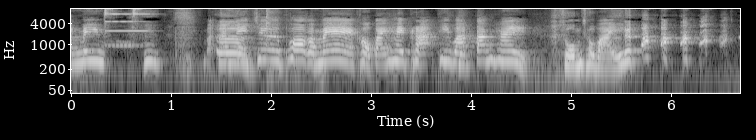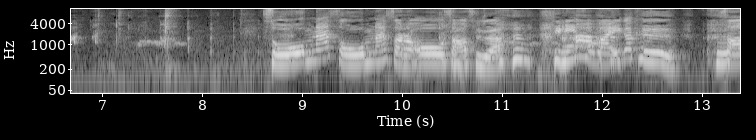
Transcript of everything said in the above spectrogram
มันไม่ เอออัอันนี้ชื่อพ่อกับแม่เขาไปให้พระที่วัดตั้งให้โสมสวัยโสมนะโสมนะสระโอสอเสือ ทีนี้สวัยก็คือสอ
